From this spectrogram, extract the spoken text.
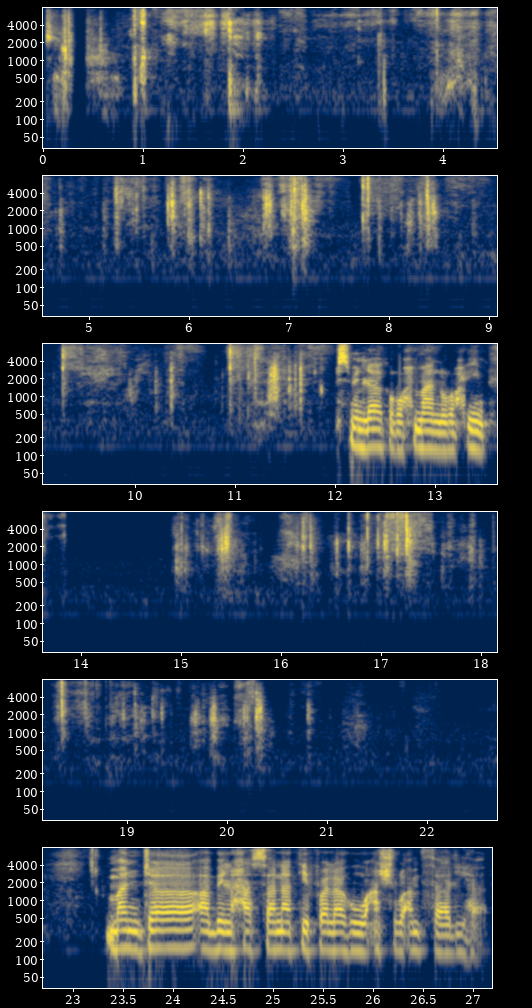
بسم الله الرحمن الرحيم. من جاء بالحسنة فله عشر أمثالها.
